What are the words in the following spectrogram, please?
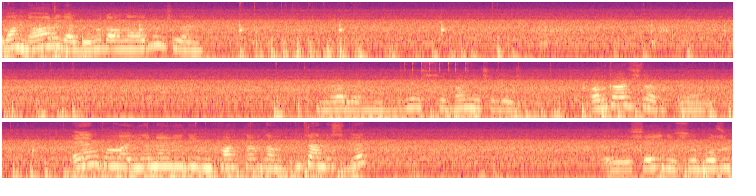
Ulan ne ara geldi onu da anlamadım ki ben. Nereden gideceğiz? Şuradan geçeceğiz. Arkadaşlar e, en kolay yöneldiğim partlardan bir tanesi de e, şeydi şu bozuk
